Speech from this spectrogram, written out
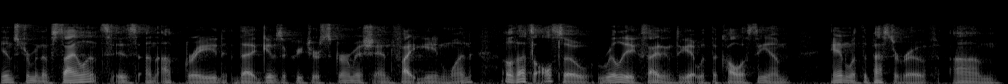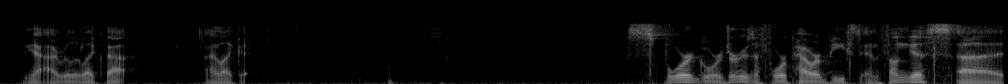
Instrument of Silence is an upgrade that gives a creature skirmish and fight gain one. Oh, that's also really exciting to get with the Colosseum and with the Pestergrove. Um, yeah, I really like that. I like it. Spore Gorger is a four power beast and fungus. Uh,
